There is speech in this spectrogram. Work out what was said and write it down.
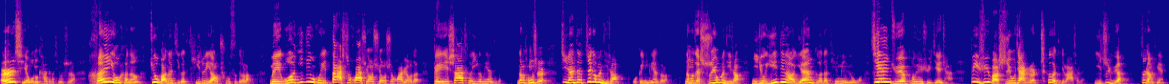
而且我们看这个形势啊，很有可能就把那几个替罪羊处死得了。美国一定会大事化小，小事化了的，给沙特一个面子的。那么同时，既然在这个问题上我给你面子了，那么在石油问题上，你就一定要严格的听命于我，坚决不允许减产，必须把石油价格彻底拉下来，以至于啊这两天。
